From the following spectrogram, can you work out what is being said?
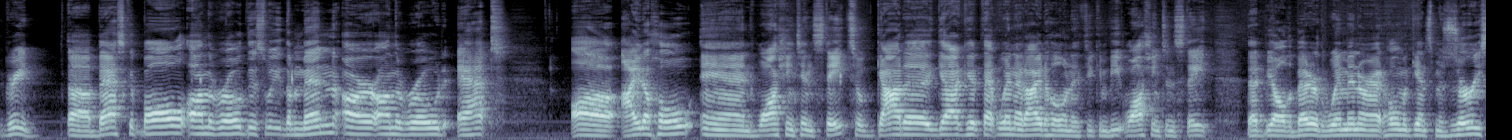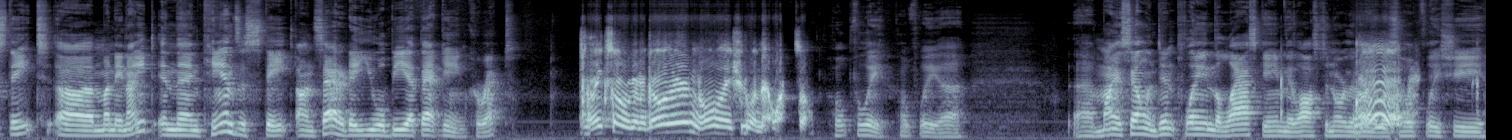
agreed. Uh, basketball on the road this week. The men are on the road at uh, Idaho and Washington State. So gotta gotta get that win at Idaho, and if you can beat Washington State, that'd be all the better. The women are at home against Missouri State uh, Monday night, and then Kansas State on Saturday. You will be at that game, correct? I think so. We're gonna go there, and they should win that one. So hopefully, hopefully. Uh, uh, Myah Selland didn't play in the last game. They lost to Northern Iowa, so hopefully she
